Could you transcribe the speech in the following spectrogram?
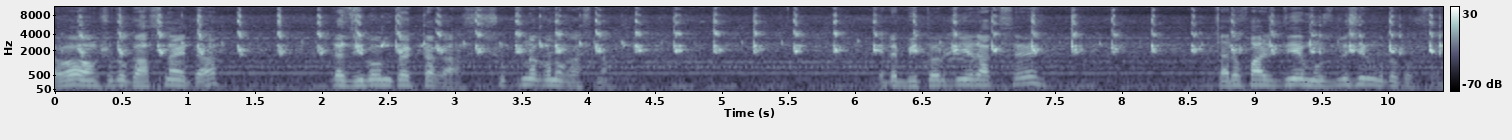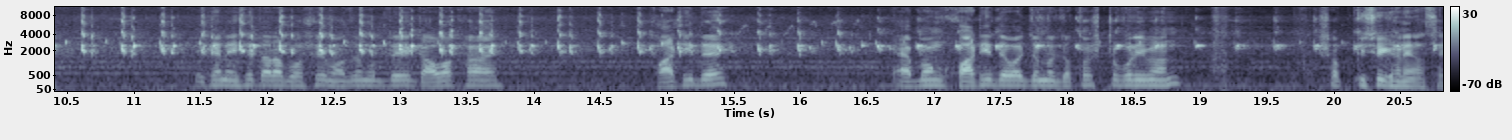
এবং শুধু গাছ না এটা এটা জীবন্ত একটা গাছ, শুকনো কোনো গাছ না। এটা ভিতর দিয়ে রাখছে চারোপাশ দিয়ে মজলিসের মতো করছে। এখানে এসে তারা বসে, মাঝে মধ্যে গাওয়া খায় পার্টি দেয় এবং পার্টি দেওয়ার জন্য যথেষ্ট পরিমাণ সব কিছু এখানে আছে।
